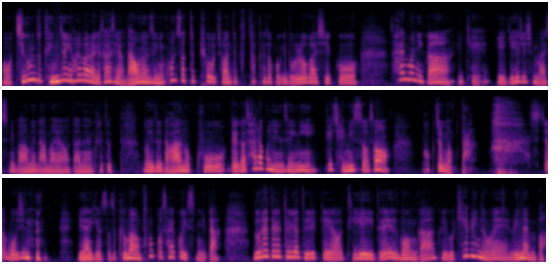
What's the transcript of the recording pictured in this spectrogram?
어, 지금도 굉장히 활발하게 사세요. 나훈 선생님 콘서트 표 저한테 부탁해서 거기 놀러 가시고 할머니가 이렇게 얘기해 주신 말씀이 마음에 남아요. 나는 그래도 너희들 낳아놓고 내가 살아본 인생이 꽤 재밌어서 걱정이 없다. 하, 진짜 멋있는 이야기였어서 그 마음 품고 살고 있습니다. 노래들 들려드릴게요. 디에이드의 응원가 그리고 케비노의 Remember.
